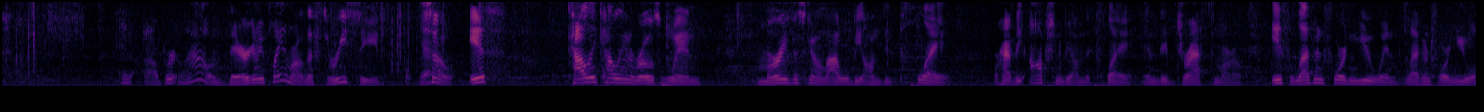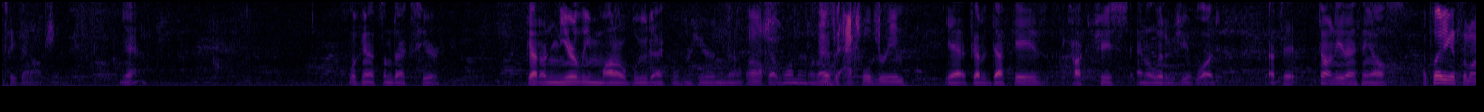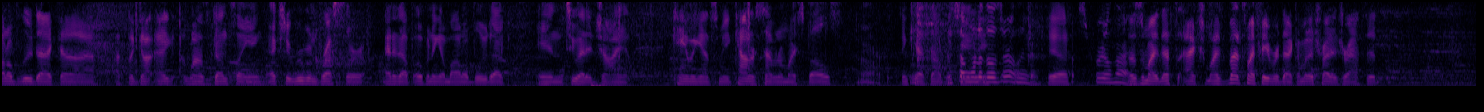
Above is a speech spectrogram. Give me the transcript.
and Albert Lau. They're going to be playing tomorrow, the three seed. Yeah. So, if Cowley, Cowley, and Rose win, Murray, Visco, and Lau will be on the play, or have the option to be on the play in the draft tomorrow. If Levin, Ford, and Yu win, Levin, Ford, and Yu will take that option. Yeah. Just looking at some decks here. Got a nearly mono blue deck over here in the Oh, that one. that is an actual dream. Yeah, it's got a Death Gaze, a Cockatrice, and a Liturgy of Blood. That's it. Don't need anything else. I played against a mono blue deck uh, at the gun, when I was gunslinging. Actually, Ruben Bressler ended up opening a mono blue deck in Two Headed Giant. Came against me, countered seven of my spells, Yeah. and cast opportunity. We saw one of those earlier. Yeah. That's real nice. Those are my. That's actually my. That's my favorite deck. I'm gonna try to draft it.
